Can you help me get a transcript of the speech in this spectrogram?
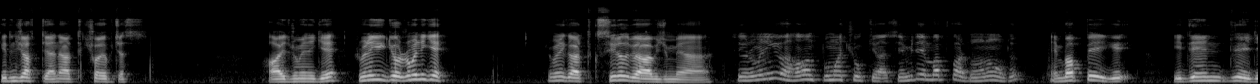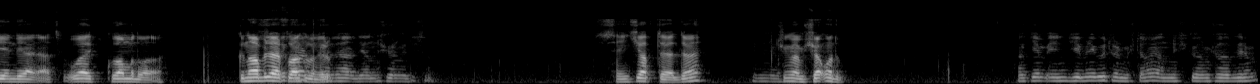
7. hafta yani artık şov yapacağız. Haydi Rumenige. Rumenige gidiyor Rumenige. Rumenige artık sıyrıl bir abicim ya. Sen Rummenigge ve Haaland bu maç çok ya. Senin bir de Mbappe vardı ona ne oldu? Mbappe ye- yedeğinde yedeğinde yani artık. Olay kullanmadım valla. Gnabry'ler Sarı falan kullanıyorum. herhalde yanlış görmediysem. Seninki yaptı herhalde değil mi? Bilmiyorum. Çünkü ben bir şey yapmadım. Hakem elini cebine götürmüştü ama yanlış görmüş olabilirim.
